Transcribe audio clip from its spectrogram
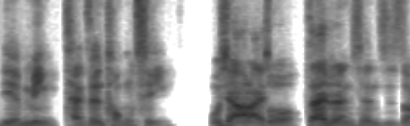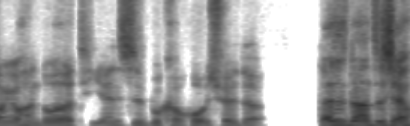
怜悯、产生同情。我想要来说，在人生之中有很多的体验是不可或缺的，但是呢，这些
